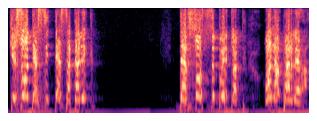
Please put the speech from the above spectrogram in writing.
qui sont des cités sataniques, des fausses spiritualités. On en parlera.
